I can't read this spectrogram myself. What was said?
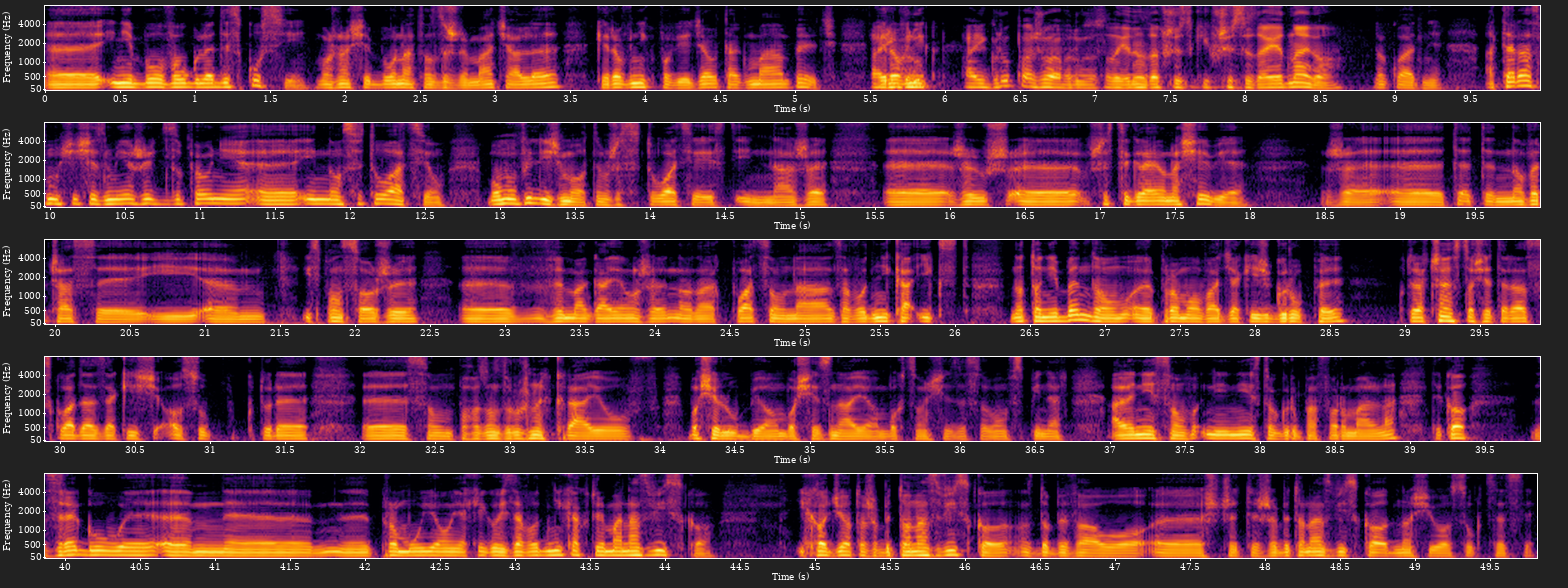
E, I nie było w ogóle dyskusji. Można się było na to zrzymać, ale kierownik powiedział, tak ma być. A i, Kierownik, grup, a i grupa żyła według zasady jeden za wszystkich, wszyscy za jednego. Dokładnie. A teraz musi się zmierzyć z zupełnie e, inną sytuacją, bo mówiliśmy o tym, że sytuacja jest inna, że, e, że już e, wszyscy grają na siebie, że e, te, te nowe czasy i, i sponsorzy e, wymagają, że no, jak płacą na zawodnika X, no to nie będą e, promować jakiejś grupy, która często się teraz składa z jakichś osób, które są, pochodzą z różnych krajów, bo się lubią, bo się znają, bo chcą się ze sobą wspinać, ale nie, są, nie, nie jest to grupa formalna, tylko z reguły promują jakiegoś zawodnika, który ma nazwisko. I chodzi o to, żeby to nazwisko zdobywało e, szczyty, żeby to nazwisko odnosiło sukcesy.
